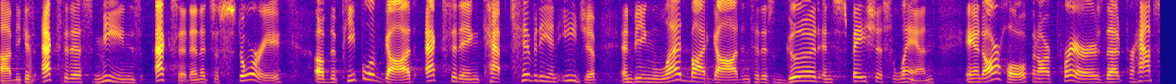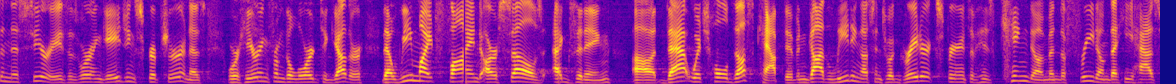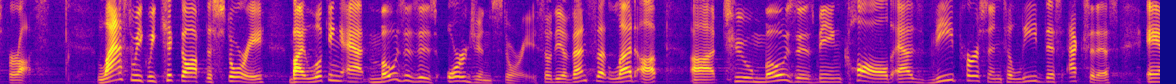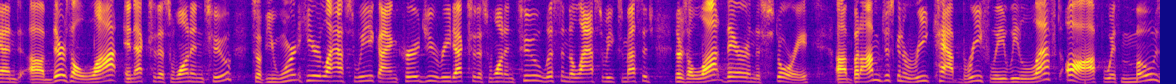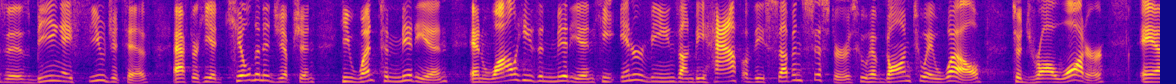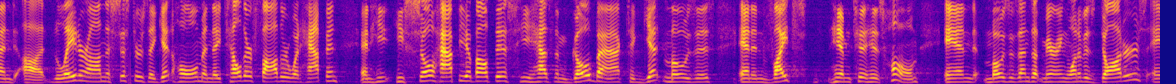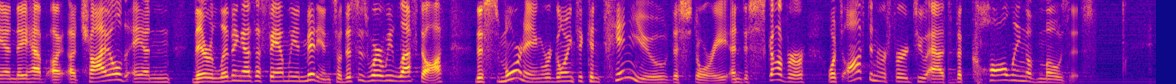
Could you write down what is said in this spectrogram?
uh, because Exodus means exit, and it's a story of the people of God exiting captivity in Egypt and being led by God into this good and spacious land. And our hope and our prayer is that perhaps in this series, as we're engaging Scripture and as we're hearing from the Lord together, that we might find ourselves exiting uh, that which holds us captive and God leading us into a greater experience of His kingdom and the freedom that He has for us. Last week, we kicked off the story by looking at Moses' origin story. So, the events that led up uh, to Moses being called as the person to lead this Exodus. And um, there's a lot in Exodus 1 and 2. So if you weren't here last week, I encourage you read Exodus 1 and 2, listen to last week's message. There's a lot there in the story. Uh, but I'm just going to recap briefly. We left off with Moses being a fugitive after he had killed an Egyptian. He went to Midian, and while he's in Midian, he intervenes on behalf of these seven sisters who have gone to a well to draw water. And uh, later on, the sisters, they get home and they tell their father what happened. And he, he's so happy about this, he has them go back to get Moses and invites him to his home. And Moses ends up marrying one of his daughters, and they have a, a child, and they're living as a family in Midian. So, this is where we left off. This morning, we're going to continue the story and discover what's often referred to as the calling of Moses.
